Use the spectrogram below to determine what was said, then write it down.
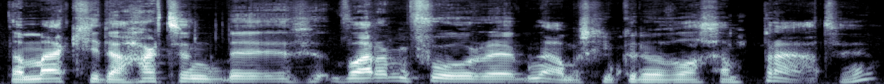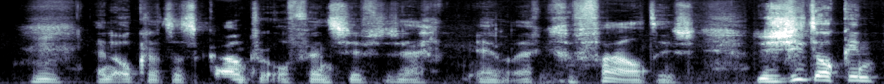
Dan maak je de harten uh, warm voor. Uh, nou, misschien kunnen we wel gaan praten. Hè? Hm. En ook dat het counteroffensive dus eigenlijk, eigenlijk gefaald is. Dus je ziet ook in,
